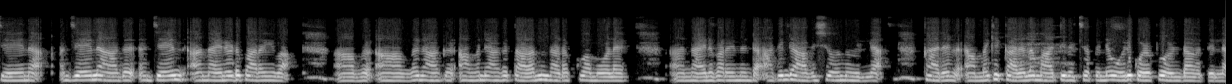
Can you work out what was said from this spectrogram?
ജയന ജയന ആദ ജയൻ നയനോട് പറയുക അവനാകെ അവനാകെ തളർന്നു നടക്കുക മോളെ. നയന പറയുന്നുണ്ട് അതിന്റെ ആവശ്യമൊന്നുമില്ല. കരൾ അമ്മയ്ക്ക് കരള മാറ്റി വെച്ച പിന്നെ ഒരു കുഴപ്പവും ഉണ്ടാകത്തില്ല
